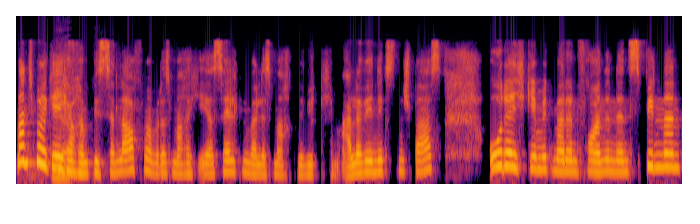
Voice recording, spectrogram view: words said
Manchmal gehe ja. ich auch ein bisschen laufen, aber das mache ich eher selten, weil es macht mir wirklich am allerwenigsten Spaß. Oder ich gehe mit meinen Freundinnen spinnen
